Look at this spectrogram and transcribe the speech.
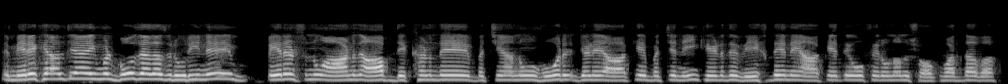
ਤੇ ਮੇਰੇ ਖਿਆਲ 'ਚ ਇਹ ਇਵੈਂਟ ਬਹੁਤ ਜ਼ਿਆਦਾ ਜ਼ਰੂਰੀ ਨੇ। ਪੇਰੈਂਟਸ ਨੂੰ ਆਣ ਆਪ ਦੇਖਣ ਦੇ ਬੱਚਿਆਂ ਨੂੰ ਹੋਰ ਜਿਹੜੇ ਆ ਕੇ ਬੱਚੇ ਨਹੀਂ ਖੇਡਦੇ, ਵੇਖਦੇ ਨੇ ਆ ਕੇ ਤੇ ਉਹ ਫਿਰ ਉਹਨਾਂ ਨੂੰ ਸ਼ੌਕ ਵੱਧਦਾ ਵਾ।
